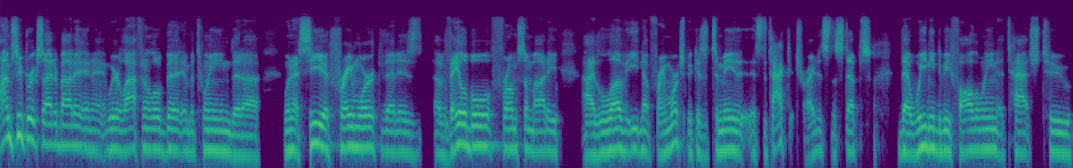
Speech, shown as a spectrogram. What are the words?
I'm super excited about it. And we were laughing a little bit in between that uh, when I see a framework that is available from somebody. I love eating up frameworks because to me, it's the tactics, right? It's the steps that we need to be following attached to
